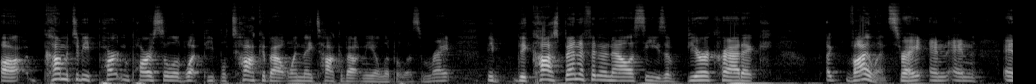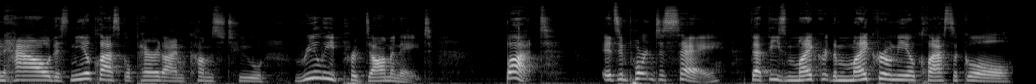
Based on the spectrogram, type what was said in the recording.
uh, come to be part and parcel of what people talk about when they talk about neoliberalism, right? The the cost benefit analyses of bureaucratic uh, violence, right? And and and how this neoclassical paradigm comes to really predominate. But it's important to say that these micro the micro neoclassical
